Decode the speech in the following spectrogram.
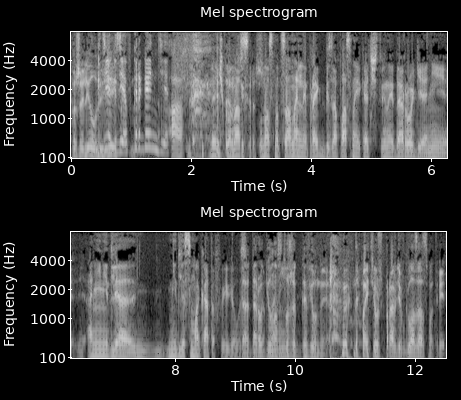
Пожалел людей. Где-где? В Караганде. А, Ленечка, у нас, у нас национальный проект «Безопасные и качественные дороги». Они, они не, для, не для самокатов и Да, велосипедов. дороги у нас Они- тоже говеные. Давайте уж правде в глаза смотреть.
